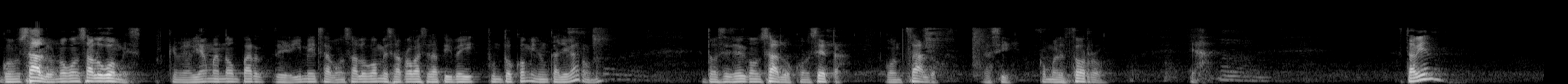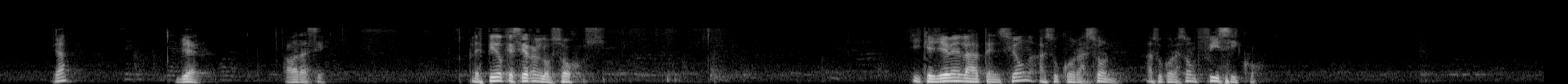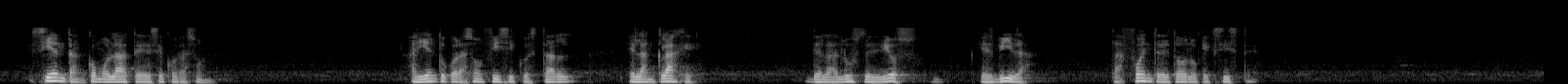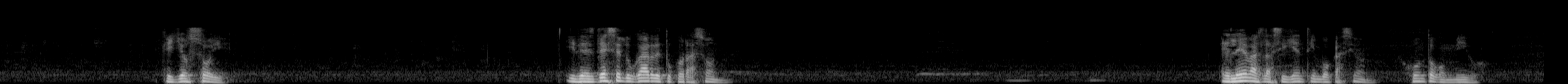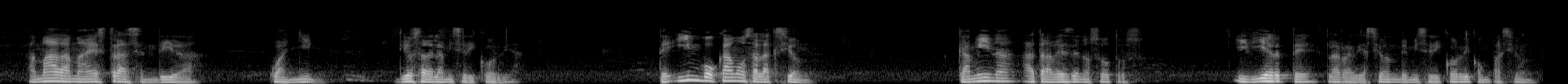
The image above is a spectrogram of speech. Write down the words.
Gonzalo, no Gonzalo Gómez, porque me habían mandado un par de emails a gonzalo y nunca llegaron, ¿no? Entonces es Gonzalo, con Z, Gonzalo, así, como el zorro. Ya. ¿Está bien? ¿Ya? Bien, ahora sí. Les pido que cierren los ojos. Y que lleven la atención a su corazón, a su corazón físico. Sientan cómo late ese corazón. Ahí en tu corazón físico está el, anclaje de la luz de Dios, que es vida, la fuente de todo lo que existe. Que yo soy. Y desde ese lugar de tu corazón, elevas la siguiente invocación junto conmigo. Amada Maestra Ascendida, Kuan Yin, Diosa de la Misericordia, te invocamos a la acción. Camina a través de nosotros y vierte la radiación de misericordia y compasión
